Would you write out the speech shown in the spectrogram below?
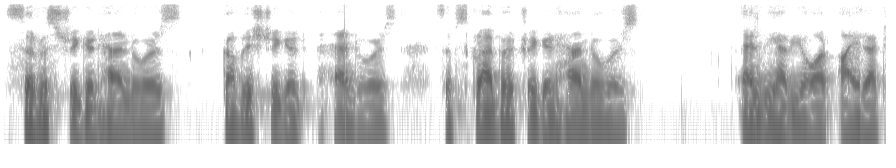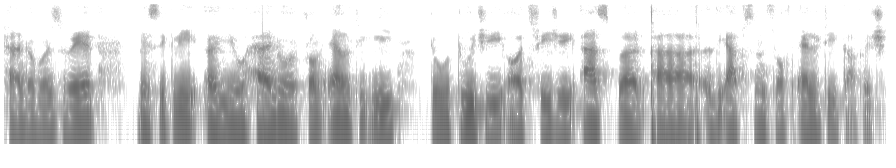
service triggered handovers, coverage triggered handovers, subscriber triggered handovers, and we have your IRAT handovers where basically uh, you hand over from LTE to 2G or 3G as per uh, the absence of LTE coverage.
